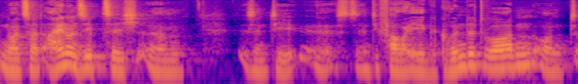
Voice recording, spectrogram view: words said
1971 ähm, sind die, äh, sind die VAE gegründet worden und äh,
